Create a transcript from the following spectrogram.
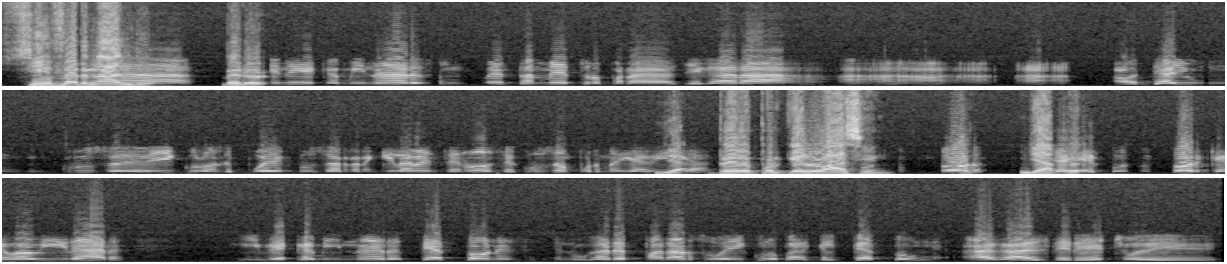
Sí, Fernando, pero... Tienen que caminar 50 metros para llegar a, a donde hay un cruce de vehículos donde pueden cruzar tranquilamente, no, se cruzan por media vía. pero ¿por qué lo hacen? El conductor, que va a virar y ve caminar peatones en lugar de parar su vehículo para que el peatón haga el derecho de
